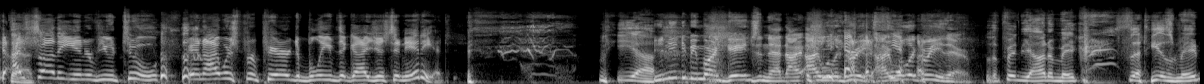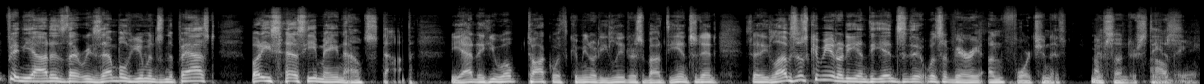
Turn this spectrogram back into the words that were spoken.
doubt I saw the interview too, and I was prepared to believe the guy's just an idiot. Yeah, uh, You need to be more engaged in that. I, I will agree. Yes, I will agree there. the pinata maker said he has made pinatas that resemble humans in the past, but he says he may now stop. He added he will talk with community leaders about the incident. Said he loves his community, and the incident was a very unfortunate misunderstanding.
